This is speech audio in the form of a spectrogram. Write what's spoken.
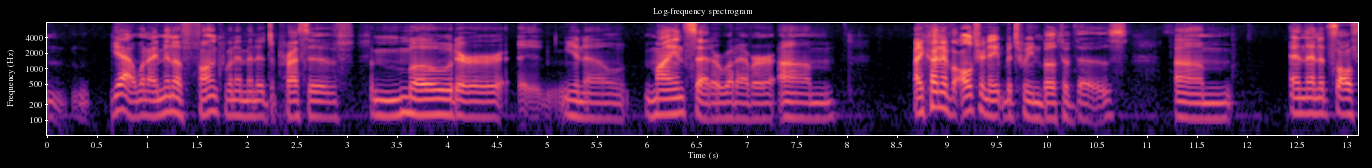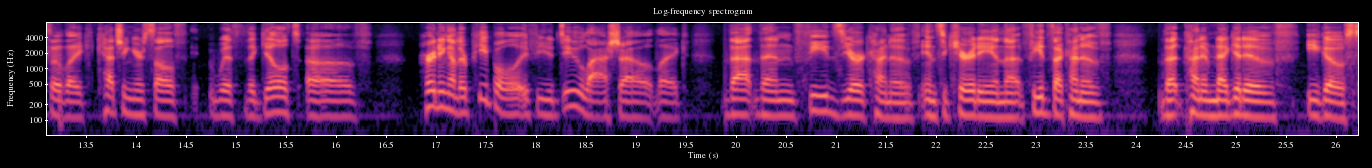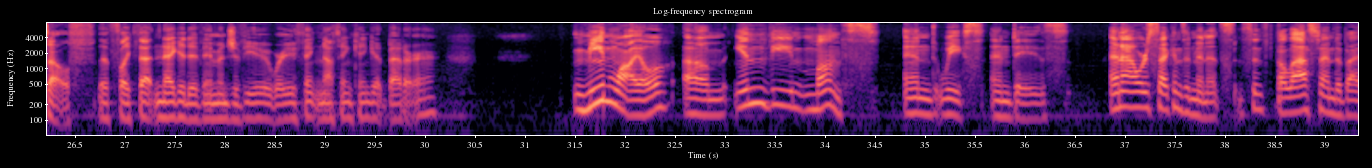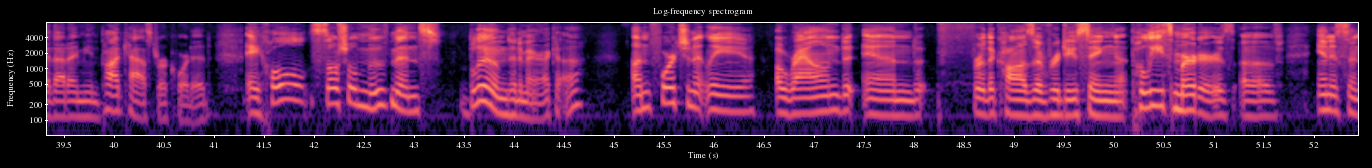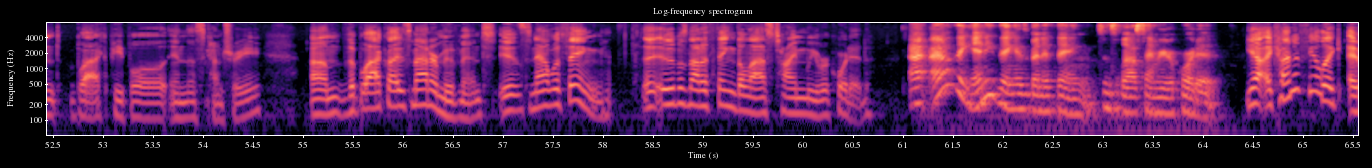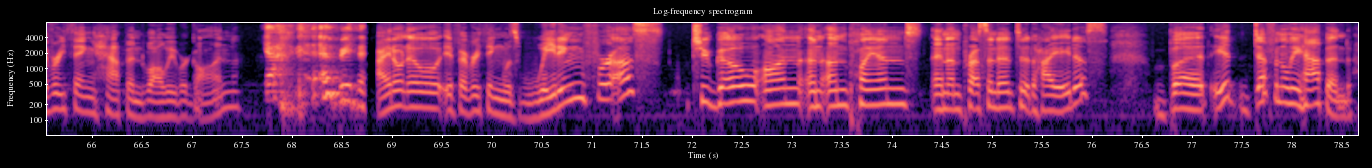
yeah, when I'm in a funk, when I'm in a depressive mode or uh, you know, mindset or whatever, um I kind of alternate between both of those. Um and then it's also like catching yourself with the guilt of hurting other people if you do lash out like that then feeds your kind of insecurity and that feeds that kind of that kind of negative ego self that's like that negative image of you where you think nothing can get better. Meanwhile um, in the months and weeks and days and hours seconds and minutes since the last time the by that i mean podcast recorded a whole social movement bloomed in america. Unfortunately around and for the cause of reducing police murders of innocent black people in this country. Um, the Black Lives Matter movement is now a thing. It was not a thing the last time we recorded. I, I don't think anything has been a thing since the last time we recorded. Yeah, I kind of feel like everything happened while we were gone. Yeah, everything. I don't know if everything was waiting for us to go on an unplanned and unprecedented hiatus, but it definitely happened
